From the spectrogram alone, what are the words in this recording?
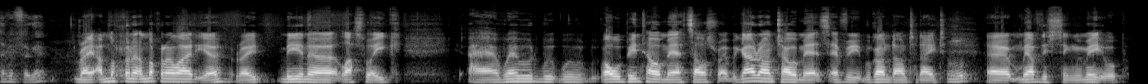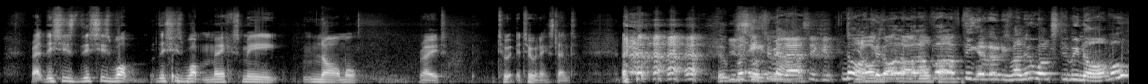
never forget? Right, I'm not gonna, I'm not gonna lie to you. Right, me and uh, last week, uh, where would we? we well, we've been to our mate's house. Right, we go around to our mates every. We're going down tonight. Um, we have this thing. We meet up. Right, this is this is what this is what makes me normal. Right, to to an extent. You just looked at me there thinking, no, because not all, normal, all, all I'm thinking about is man, who wants to be normal?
